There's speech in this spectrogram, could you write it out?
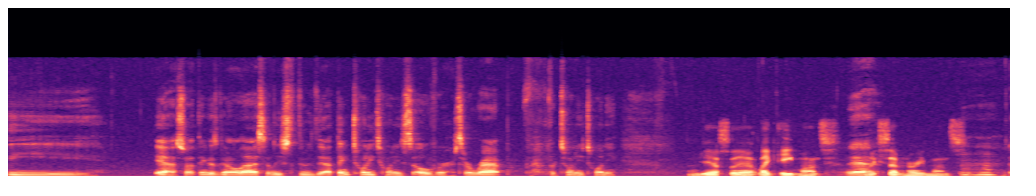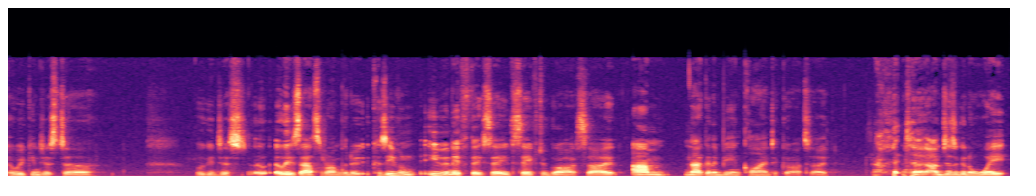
the yeah, so I think it's gonna last at least through the. I think 2020 is over. It's a wrap for 2020. Yeah, so yeah, like eight months. Yeah, like seven or eight months. Mm-hmm. And we can just uh, we can just at least that's what I'm gonna. Because even even if they say it's safe to go outside, I'm not gonna be inclined to go outside. I'm just gonna wait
